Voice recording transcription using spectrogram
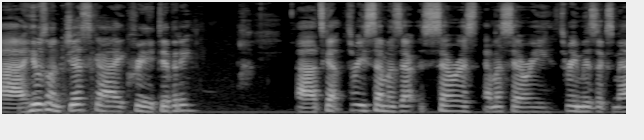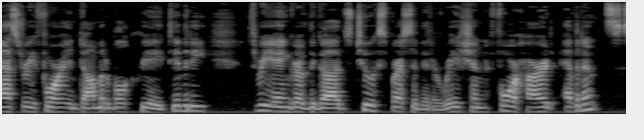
Uh, he was on Jeskai Creativity. Uh, it's got three Serra's Emissary, three Mizzix Mastery, four Indomitable Creativity, three Anger of the Gods, two Expressive Iteration, four Hard Evidence.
